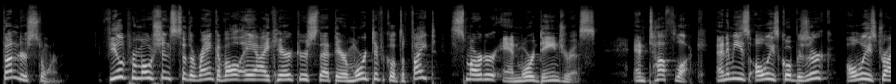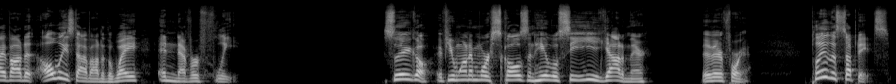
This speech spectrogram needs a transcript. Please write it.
Thunderstorm. Field promotions to the rank of all AI characters so that they are more difficult to fight, smarter, and more dangerous. And tough luck. Enemies always go berserk, always drive out always dive out of the way, and never flee. So there you go. If you wanted more skulls in Halo CE, you got them there. They're there for you. Playlist updates.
